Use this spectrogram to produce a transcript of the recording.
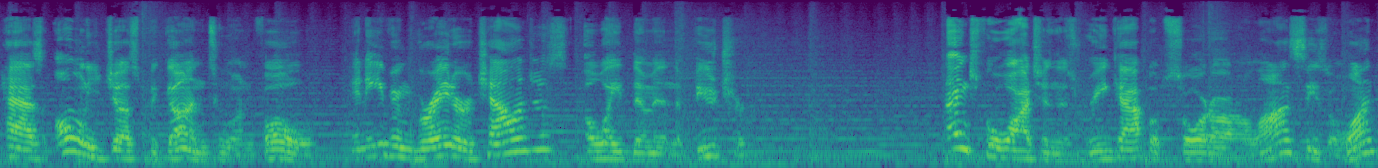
has only just begun to unfold, and even greater challenges await them in the future. Thanks for watching this recap of Sword Art Online Season 1.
